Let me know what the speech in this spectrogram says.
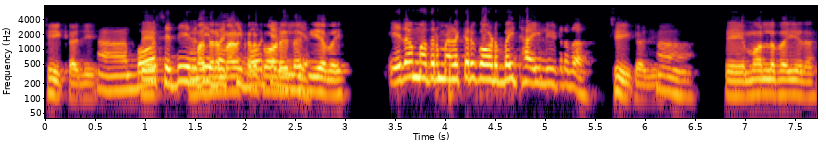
ਠੀਕ ਆ ਜੀ। ਹਾਂ ਬਹੁਤ ਸਿੱਧੀ ਹੁੰਦੀ ਬੱਚੀ ਬਹੁਤ ਚੰਗੀ ਕੀ ਆ ਬਾਈ? ਇਹਦਾ ਮਦਰ ਮਿਲਕ ਰਿਕਾਰਡ ਬਈ 28 ਲੀਟਰ ਦਾ। ਠੀਕ ਆ ਜੀ। ਹਾਂ। ਤੇ ਮੁੱਲ ਬਾਈ ਇਹਦਾ?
